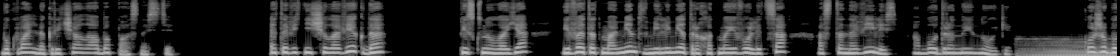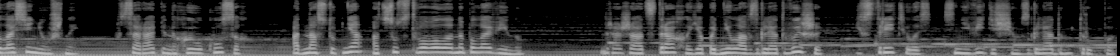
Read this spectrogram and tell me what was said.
буквально кричало об опасности. «Это ведь не человек, да?» — пискнула я, и в этот момент в миллиметрах от моего лица остановились ободранные ноги. Кожа была синюшной, в царапинах и укусах. Одна ступня отсутствовала наполовину. Дрожа от страха, я подняла взгляд выше и встретилась с невидящим взглядом трупа.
